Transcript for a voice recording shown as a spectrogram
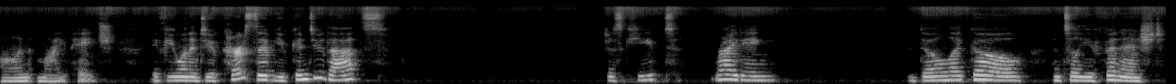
on my page. If you want to do cursive, you can do that. Just keep writing and don't let go until you finished,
